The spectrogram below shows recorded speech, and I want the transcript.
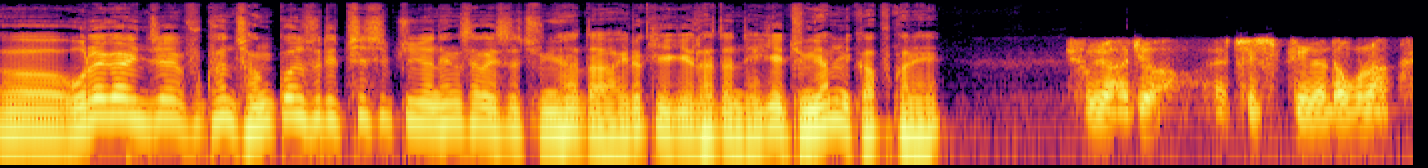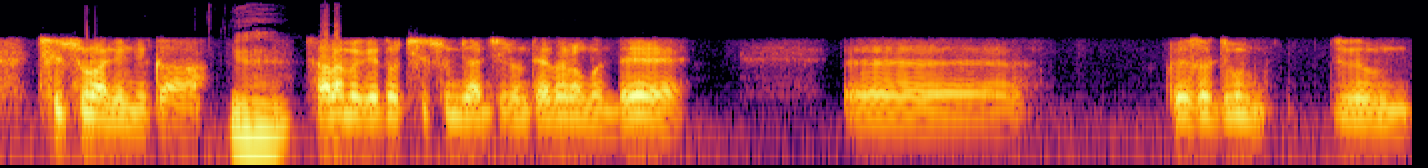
어, 올해가 이제 북한 정권 수립 70주년 행사가 있어 중요하다. 이렇게 얘기를 하던데 이게 중요합니까, 북한에? 중요하죠. 70주년 더구나 칠순 아닙니까? 예. 사람에게도 칠순 잔치는 대단한 건데, 에, 그래서 지금, 지금,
